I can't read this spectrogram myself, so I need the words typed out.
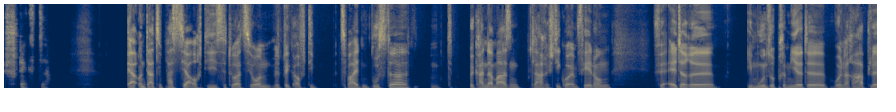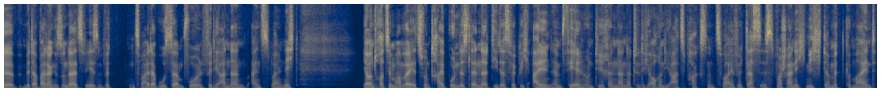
steckte. Ja, und dazu passt ja auch die Situation mit Blick auf die zweiten Booster. Bekanntermaßen klare STIKO-Empfehlungen für ältere, immunsupprimierte, vulnerable Mitarbeiter im Gesundheitswesen wird ein zweiter Booster empfohlen, für die anderen einstweilen nicht. Ja, und trotzdem haben wir jetzt schon drei Bundesländer, die das wirklich allen empfehlen. Und die rennen dann natürlich auch in die Arztpraxen im Zweifel. Das ist wahrscheinlich nicht damit gemeint,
